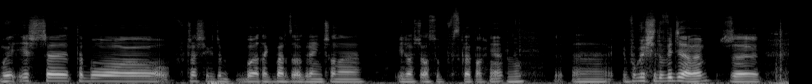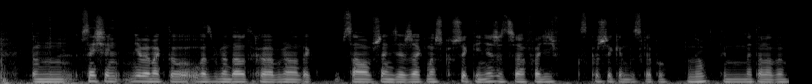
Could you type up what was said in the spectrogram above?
bo jeszcze to było w czasie, gdzie była tak bardzo ograniczona ilość osób w sklepach, nie? No. E, I w ogóle się dowiedziałem, że w sensie, nie wiem jak to u was wyglądało, to chyba wygląda tak samo wszędzie, że jak masz koszyki, nie? Że trzeba wchodzić w- z koszykiem do sklepu, No. tym metalowym.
